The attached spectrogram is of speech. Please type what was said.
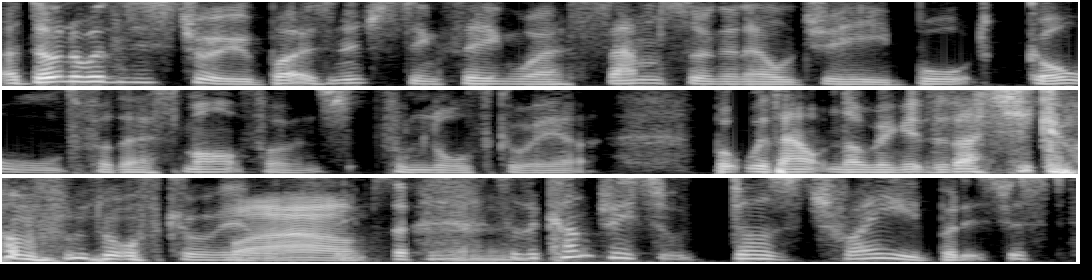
I don't know whether this is true, but it's an interesting thing where Samsung and LG bought gold for their smartphones from North Korea, but without knowing it had actually come from North Korea. Wow. So, yeah. so the country sort of does trade, but it's just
